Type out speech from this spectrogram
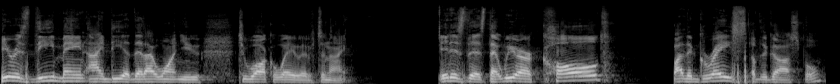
here is the main idea that I want you to walk away with tonight. It is this that we are called by the grace of the gospel,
